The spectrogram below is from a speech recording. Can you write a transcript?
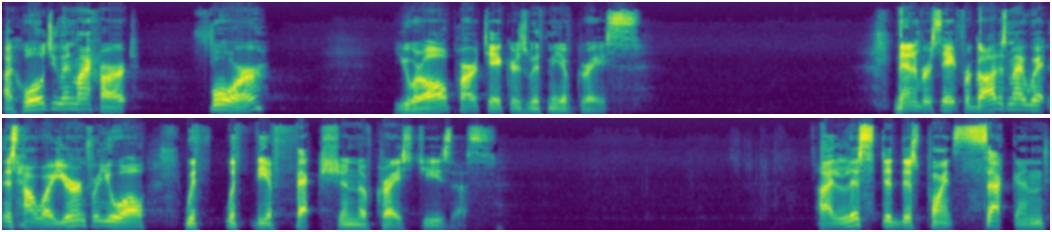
I hold you in my heart, for you are all partakers with me of grace. Then in verse 8, for God is my witness how I yearn for you all with, with the affection of Christ Jesus. I listed this point second,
